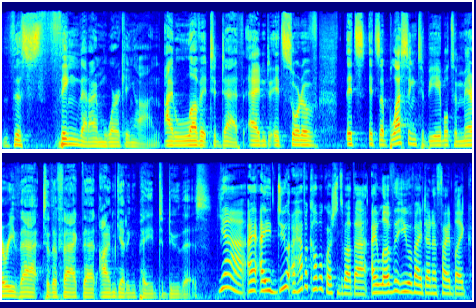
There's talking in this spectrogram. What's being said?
this thing that I'm working on. I love it to death. And it's sort of it's it's a blessing to be able to marry that to the fact that I'm getting paid to do this. Yeah, I, I do I have a couple questions about that. I love that you have identified like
